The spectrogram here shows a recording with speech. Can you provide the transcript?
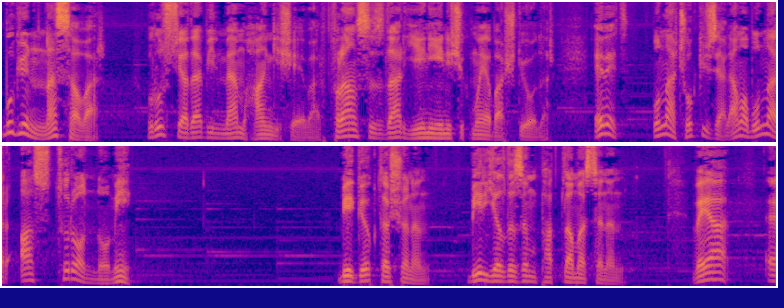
Bugün NASA var. Rusya'da bilmem hangi şey var. Fransızlar yeni yeni çıkmaya başlıyorlar. Evet bunlar çok güzel ama bunlar astronomi. Bir göktaşının, bir yıldızın patlamasının veya e,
